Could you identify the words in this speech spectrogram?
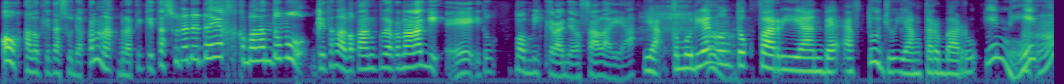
oh kalau kita sudah kena berarti kita sudah ada daya kekebalan tubuh, kita nggak bakalan kena lagi. Eh itu pemikiran yang salah ya. Ya, kemudian Hmm. untuk varian BF7 yang terbaru ini, Mm-mm.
